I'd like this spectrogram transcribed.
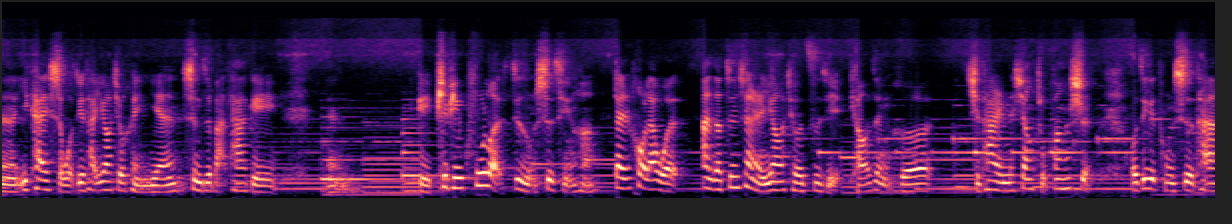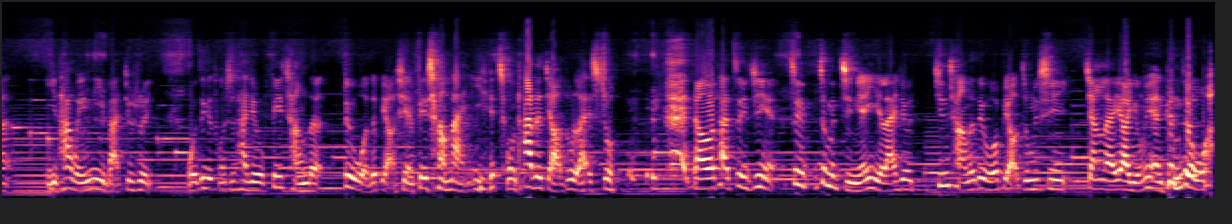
嗯，一开始我对他要求很严，甚至把他给嗯给批评哭了这种事情哈。但是后来我按照真善人要求自己调整和其他人的相处方式，我这个同事他。以他为例吧，就是我这个同事，他就非常的对我的表现非常满意。从他的角度来说，然后他最近这这么几年以来，就经常的对我表忠心，将来要永远跟着我，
